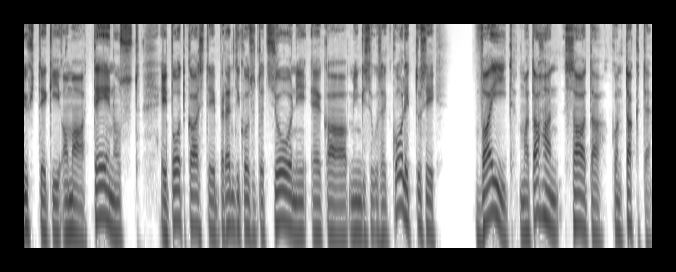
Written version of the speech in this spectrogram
ühtegi oma teenust, ei podcast'i, ei brändikonsultatsiooni ega mingisuguseid koolitusi, vaid ma tahan saada kontakte.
